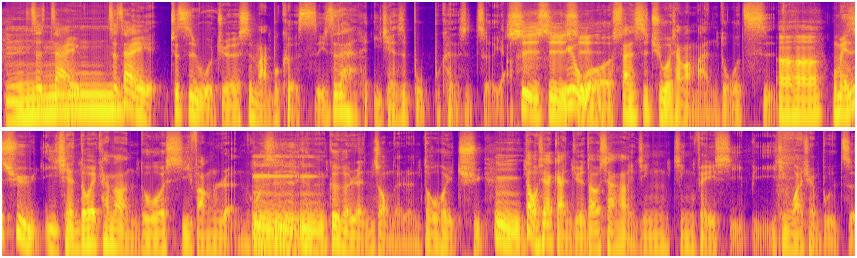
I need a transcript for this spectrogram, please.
嗯，这在这在就是我觉得是蛮不可思议，这在以前是不不可能是这样，是是，因为我算是去过香港蛮多次，嗯哼，我每次去以前都会看到很多西方人或是可能各个人种的人都会去，嗯，但我现在感觉到香港已经。今非昔比，已经完全不是这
